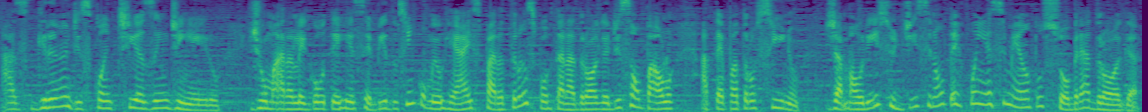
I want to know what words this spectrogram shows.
as grandes quantias em dinheiro. Gilmar alegou ter recebido 5 mil reais para transportar a droga de São Paulo até patrocínio. Já Maurício disse não ter conhecimento sobre a droga.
